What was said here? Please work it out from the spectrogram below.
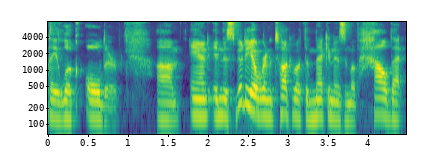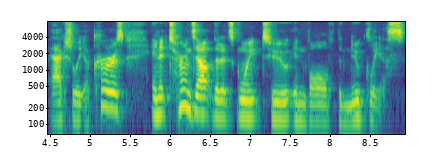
they look older. Um, and in this video, we're going to talk about the mechanism of how that actually occurs. And it turns out that it's going to involve the nucleus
